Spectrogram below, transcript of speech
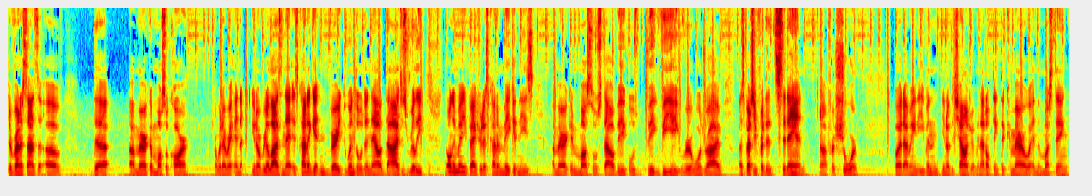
the renaissance of the American muscle car or whatever. And, you know, realizing that it's kind of getting very dwindled. And now Dodge is really the only manufacturer that's kind of making these American muscle style vehicles, big V8 rear wheel drive, especially for the sedan, uh, for sure. But I mean, even, you know, the Challenger, I mean, I don't think the Camaro and the Mustang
